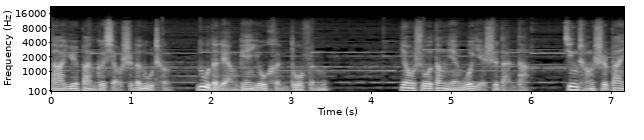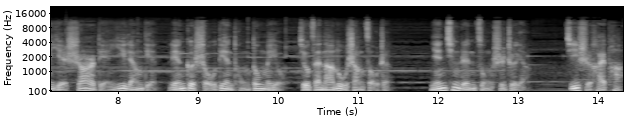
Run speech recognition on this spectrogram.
大约半个小时的路程，路的两边有很多坟墓。要说当年我也是胆大，经常是半夜十二点一两点，连个手电筒都没有，就在那路上走着。年轻人总是这样，即使害怕，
